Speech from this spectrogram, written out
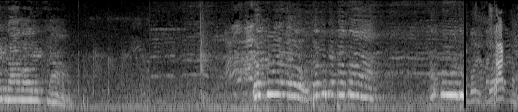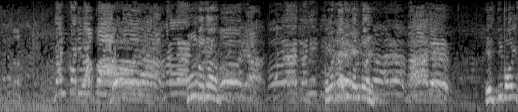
एक राम और एक श्याम. टप्पू टप्पू के पापा. अप्पू गणपती बाप्पा! खूप आता खबरदारी करताय S T boys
